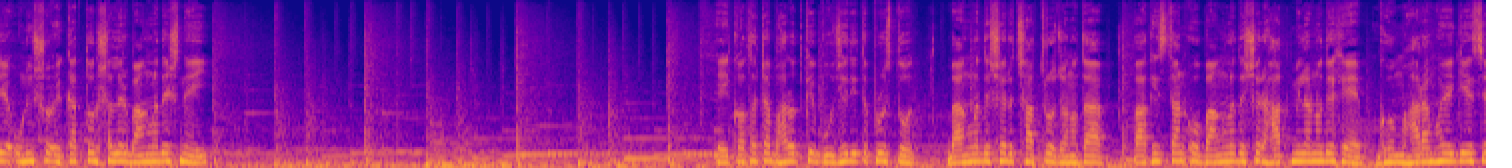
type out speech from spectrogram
যে উনিশশো একাত্তর সালের বাংলাদেশ নেই, এই কথাটা ভারতকে বুঝিয়ে দিতে প্রস্তুত বাংলাদেশের ছাত্র জনতা। পাকিস্তান ও বাংলাদেশের হাত মিলানো দেখে ঘুম হারাম হয়ে গিয়েছে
